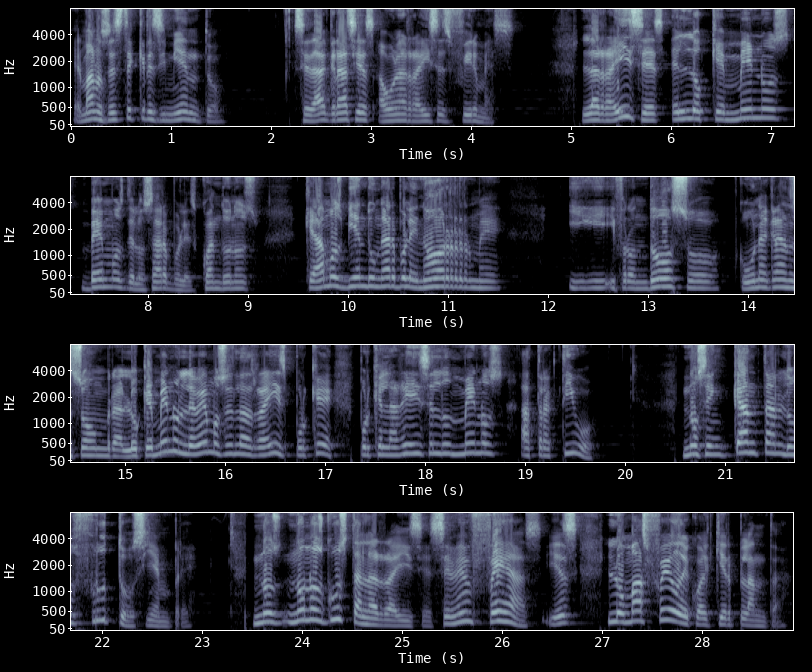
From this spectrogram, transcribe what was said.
Hermanos, este crecimiento se da gracias a unas raíces firmes. Las raíces es lo que menos vemos de los árboles. Cuando nos quedamos viendo un árbol enorme y, frondoso, con una gran sombra, lo que menos le vemos es la raíz. ¿Por qué? Porque la raíz es lo menos atractivo. Nos encantan los frutos siempre no nos gustan las raíces, se ven feas y es lo más feo de cualquier planta.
